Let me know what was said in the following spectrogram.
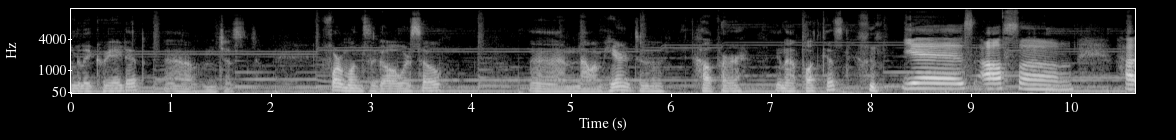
Lily created um, just four months ago or so. And now I'm here to help her in a podcast. yes, awesome. 他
